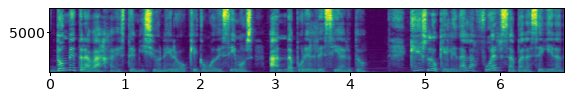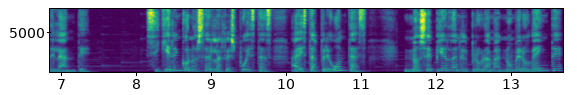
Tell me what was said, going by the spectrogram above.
¿Dónde trabaja este misionero que, como decimos, anda por el desierto? ¿Qué es lo que le da la fuerza para seguir adelante? Si quieren conocer las respuestas a estas preguntas, no se pierdan el programa número 20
